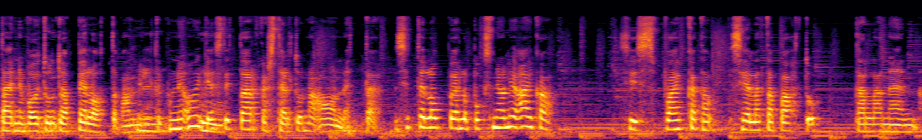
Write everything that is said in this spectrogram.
tai ne voi tuntua pelottavammilta, mm. kun ne oikeasti mm. tarkasteltuna on. Että sitten loppujen lopuksi ne oli aika, siis vaikka ta- siellä tapahtui tällainen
